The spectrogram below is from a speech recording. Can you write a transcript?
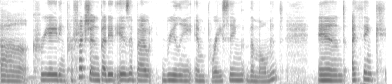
uh, creating perfection, but it is about really embracing the moment and I think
